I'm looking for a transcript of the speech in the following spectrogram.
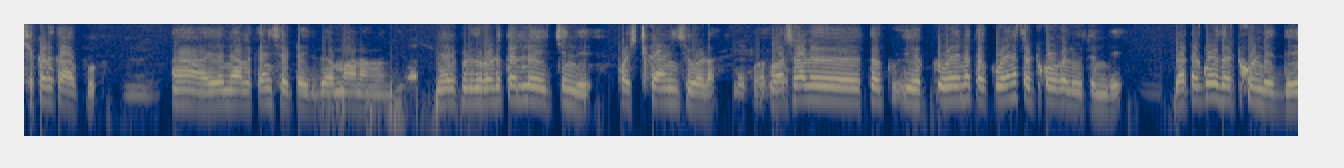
చిక్కడ కాపు. ఏ నెలకైనా సెట్ అయింది బ్రహ్మాండంగా ఉంది. నేను ఇప్పుడు రెండు తల్లి ఇచ్చింది ఫస్ట్ కాడి నుంచి కూడా. వర్షాలు తక్కువ ఎక్కువైనా తక్కువైనా తట్టుకోగలుగుతుంది. బెట్ట కూడా తట్టుకుండిద్ది.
